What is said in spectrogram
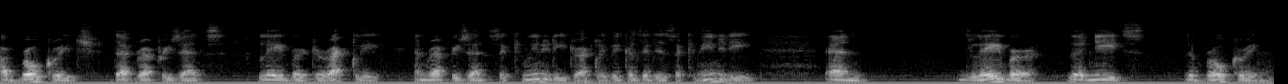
a brokerage that represents labor directly and represents the community directly because it is a community and labor that needs the brokering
